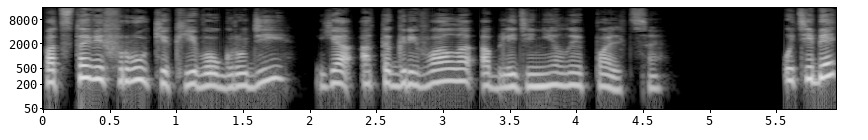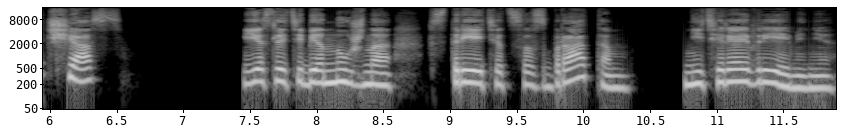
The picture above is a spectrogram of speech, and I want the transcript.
Подставив руки к его груди, я отогревала обледенелые пальцы. «У тебя час. Если тебе нужно встретиться с братом, не теряй времени.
